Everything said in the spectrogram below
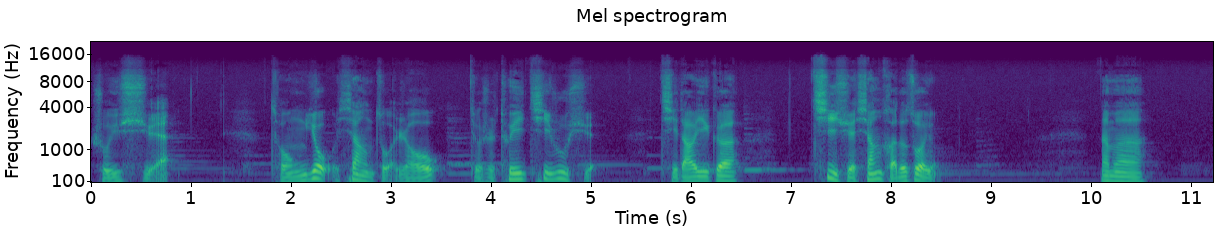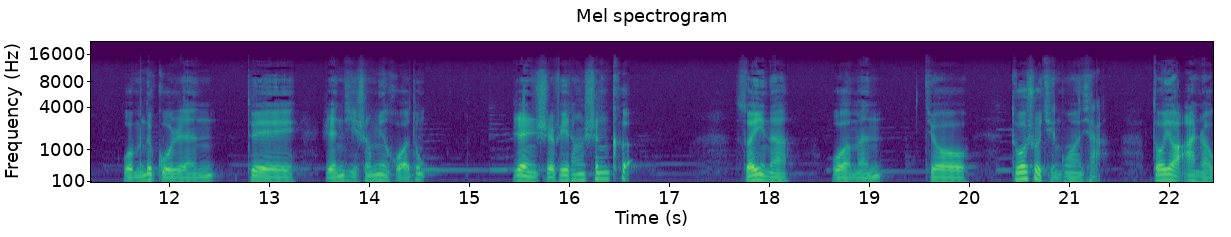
属于血。从右向左揉，就是推气入血，起到一个气血相合的作用。那么，我们的古人对人体生命活动认识非常深刻，所以呢，我们就多数情况下都要按照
